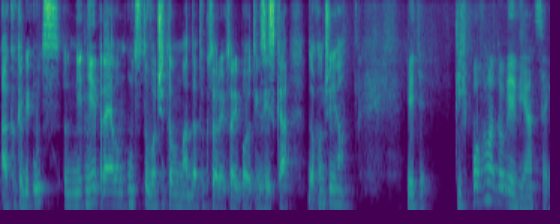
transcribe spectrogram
ako keby úc, nie, nie je prejavom úctu voči tomu mandátu, ktorý, ktorý politik získa, dokončiť ho? Viete, tých pohľadov je viacej.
